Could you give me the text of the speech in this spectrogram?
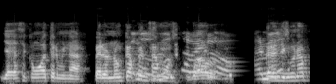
ya sé cómo va a terminar. Pero nunca Nos pensamos, gusta "Guau". verlo. Al Pero menos ninguna...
